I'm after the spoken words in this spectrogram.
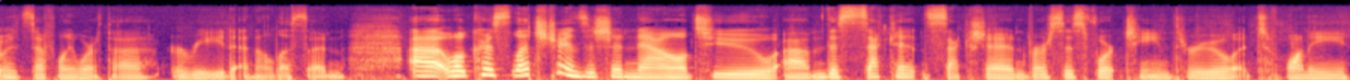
it's definitely worth a, read and a listen. Uh, well, Chris, let's transition now to um, the second section, verse verses 14 through 20,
